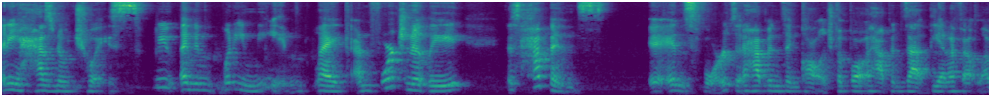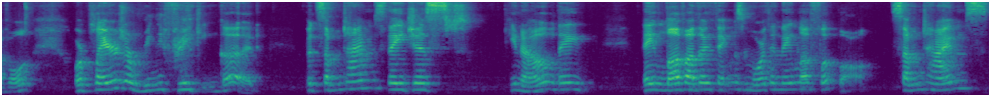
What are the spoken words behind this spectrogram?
that he has no choice. You, I mean, what do you mean? Like, unfortunately, this happens in sports. It happens in college football. It happens at the NFL level where players are really freaking good. But sometimes they just, you know, they they love other things more than they love football. Sometimes,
